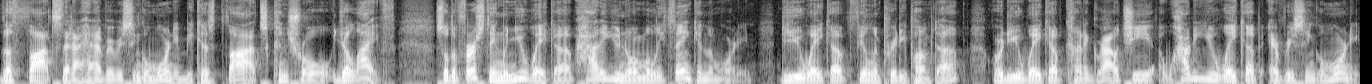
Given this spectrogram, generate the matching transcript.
the thoughts that I have every single morning because thoughts control your life. So the first thing when you wake up, how do you normally think in the morning? Do you wake up feeling pretty pumped up or do you wake up kind of grouchy? How do you wake up every single morning?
